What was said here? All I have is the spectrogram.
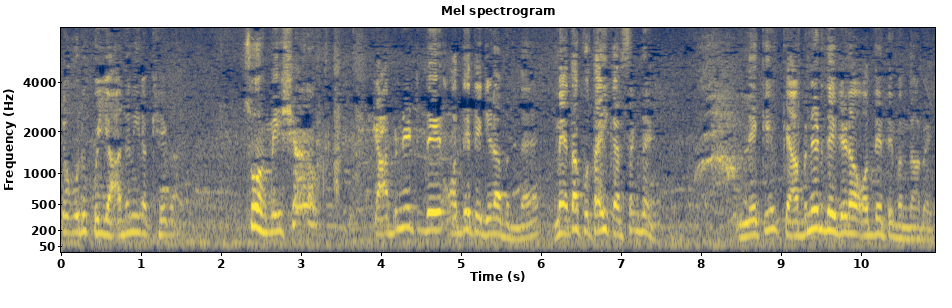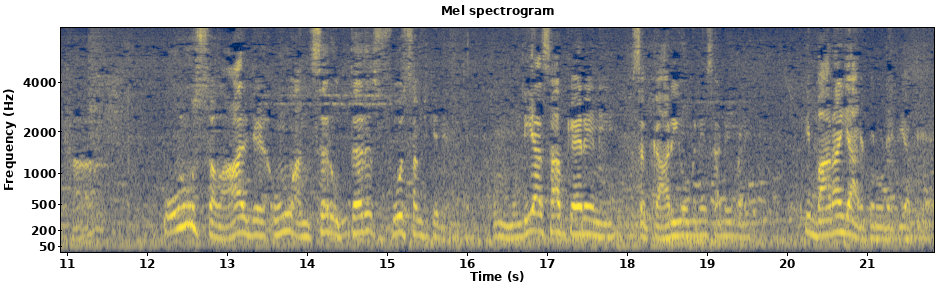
ਤੇ ਉਹਨੂੰ ਕੋਈ ਯਾਦ ਨਹੀਂ ਰੱਖੇਗਾ ਸੋ ਹਮੇਸ਼ਾ ਕੈਬਨਿਟ ਦੇ ਅਹੁਦੇ ਤੇ ਜਿਹੜਾ ਬੰਦਾ ਹੈ ਮੈਂ ਤਾਂ ਕੁਤਾਈ ਕਰ ਸਕਦਾ। ਲੇਕਿਨ ਕੈਬਨਿਟ ਦੇ ਜਿਹੜਾ ਅਹੁਦੇ ਤੇ ਬੰਦਾ ਬੈਠਾ ਉਹਨੂੰ ਸਵਾਲ ਜਿਹੜਾ, ਉਹਨੂੰ ਆਨਸਰ ਉੱਤਰ ਸੋਚ ਸਮਝ ਕੇ ਦੇਣਾ ਹੁਣ ਮੁੰਡਿਆ ਸਾਹਿਬ ਕਹਿ ਰਹੇ ਨੇ, ਸਰਕਾਰੀ ਯੋਗ ਨੇ ਸਾਡੇ ਬੜੇ, ਕਿ 12000 ਕਰੋੜ ਰੁਪਇਆ ਪਿਆ ਹੈ।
